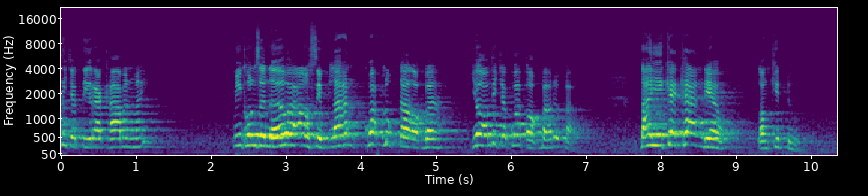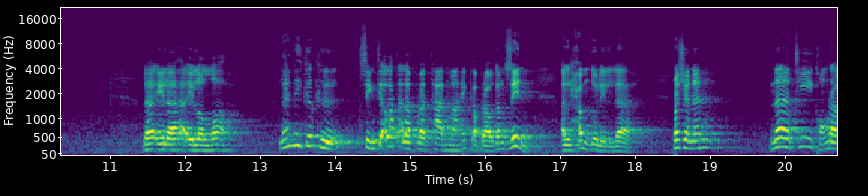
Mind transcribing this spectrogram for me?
ที่จะตีราคามันไหม มีคนเสนอว่าเอาสิบล้าน ควักลูกตาออกมา ยอมที่จะควักออกมาหรือเปล่าไตแค่ข้างเดียว ลองคิดดูละอิลาฮะอิลลัลลอฮ์ และนี่ก็คือสิ่งที่อัลลอฮฺประทานมาให้กับเราทั้งสิ้นอัลฮัมดุลิลลาห์เพราะฉะนั้นหน้าที่ของเรา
